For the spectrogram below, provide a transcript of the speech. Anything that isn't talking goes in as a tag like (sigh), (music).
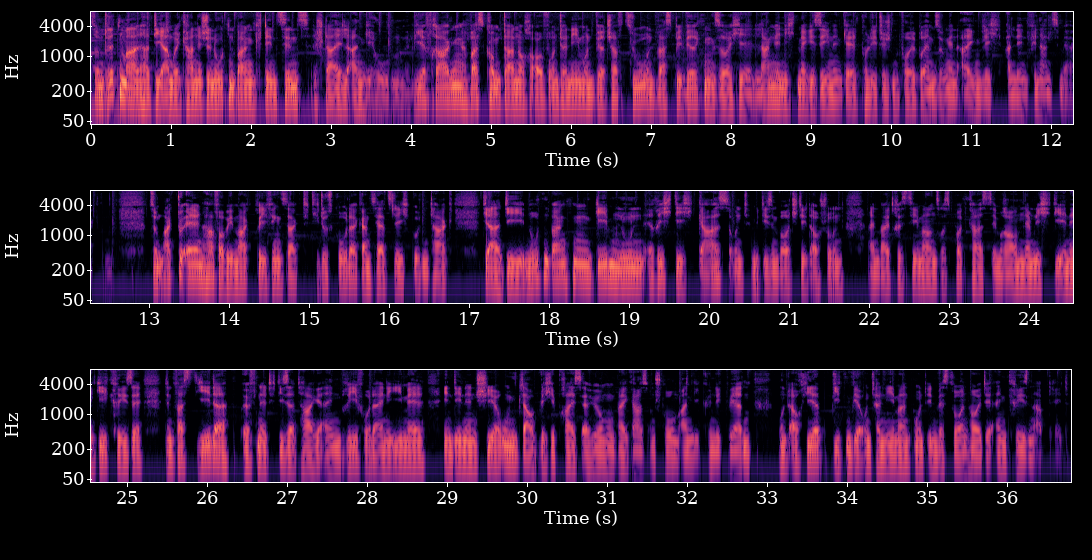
Zum dritten Mal hat die amerikanische Notenbank den Zins steil angehoben. Wir fragen, was kommt da noch auf Unternehmen und Wirtschaft zu und was bewirken solche lange nicht mehr gesehenen geldpolitischen Vollbremsungen eigentlich an den Finanzmärkten? Zum aktuellen HVB-Marktbriefing sagt Titus Groder ganz herzlich Guten Tag. Tja, die Notenbanken geben nun richtig Gas und mit diesem Wort steht auch schon ein weiteres Thema unseres Podcasts im Raum, nämlich die Energiekrise. Denn fast jeder öffnet dieser Tage einen Brief oder eine E-Mail, in denen schier unglaubliche Preiserhöhungen bei Gas und Strom angekündigt werden. Und auch hier bieten wir Unternehmern und Investoren heute ein Krisenupdate.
